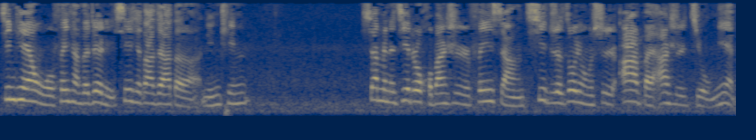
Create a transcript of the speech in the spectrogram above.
今天我分享在这里，谢谢大家的聆听。下面的接着伙伴是分享气质的作用是二百二十九面。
